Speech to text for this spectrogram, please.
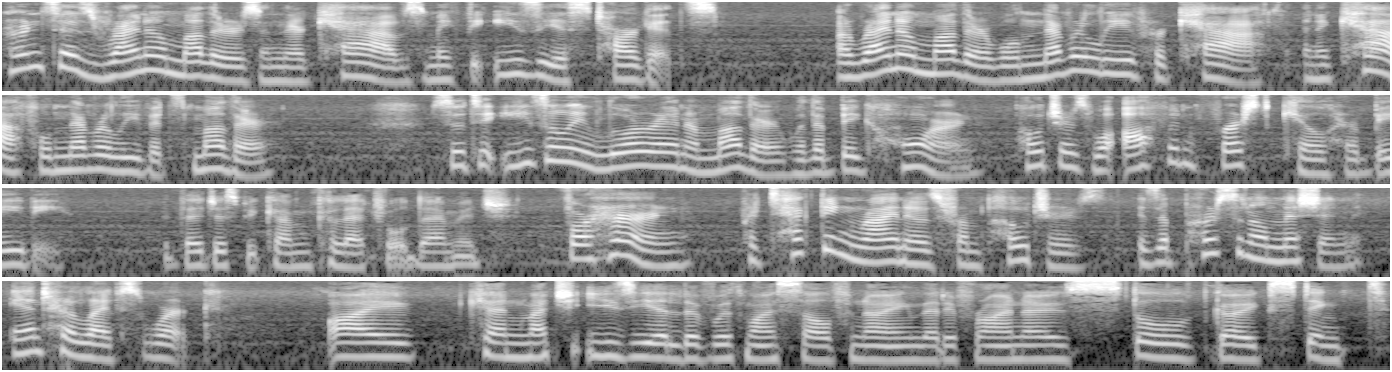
Hern says rhino mothers and their calves make the easiest targets. A rhino mother will never leave her calf, and a calf will never leave its mother. So, to easily lure in a mother with a big horn, poachers will often first kill her baby they just become collateral damage. For Hern, protecting rhinos from poachers is a personal mission and her life's work. I can much easier live with myself knowing that if rhinos still go extinct,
